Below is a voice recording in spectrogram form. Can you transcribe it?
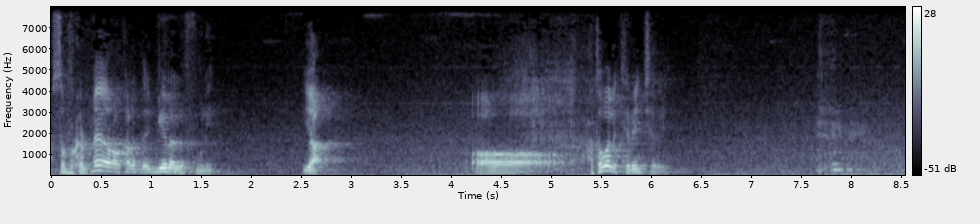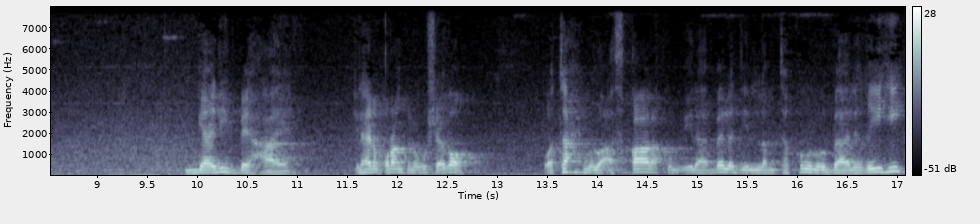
Safarka dheer oo kale dee geela la fuulay ya. Oo xataa waa la karan jiray. Gaadiid bay ahaayeen. Ilahayna qur'aanka inoogu sheego wataxmilu ahqaalakum ilaa baladi lam takunuu baaligiihi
